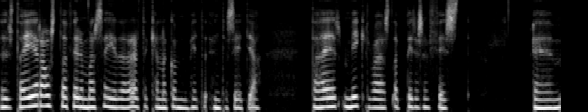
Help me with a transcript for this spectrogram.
veist, það er ástæða fyrir maður að það er eftir að kenna gömlum hund að sitja það er mikilvægast að byrja sem fyrst. Um,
